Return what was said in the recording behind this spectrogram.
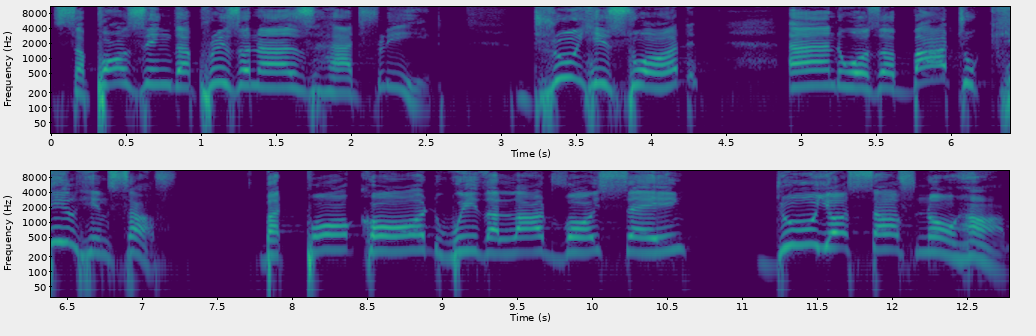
supposing the prisoners had fled, drew his sword and was about to kill himself. But Paul called with a loud voice, saying, Do yourself no harm,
